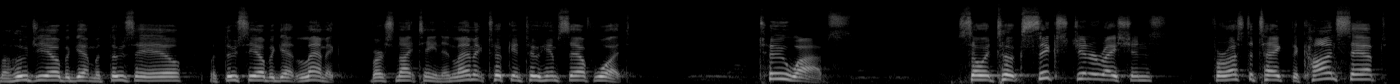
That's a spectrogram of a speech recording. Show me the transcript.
Mehujael begat Methusael. Methusael begat Lamech. Verse 19. And Lamech took into himself what? Two wives. So it took six generations for us to take the concept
